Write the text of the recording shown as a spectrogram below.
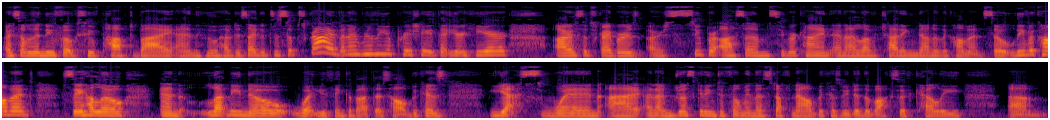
are some of the new folks who've popped by and who have decided to subscribe and I really appreciate that you're here. Our subscribers are super awesome, super kind and I love chatting down in the comments. So leave a comment, say hello and let me know what you think about this haul because yes, when I, and I'm just getting to filming this stuff now because we did the box with Kelly um,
